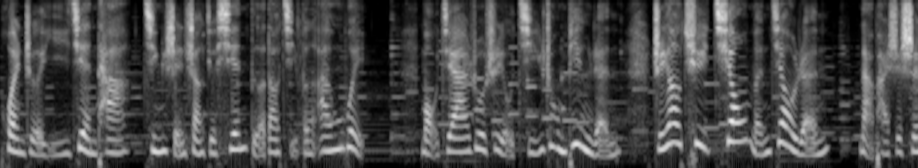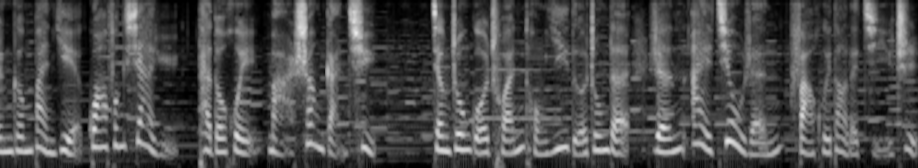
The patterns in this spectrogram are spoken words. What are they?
患者一见他，精神上就先得到几分安慰。某家若是有急重病人，只要去敲门叫人，哪怕是深更半夜、刮风下雨，他都会马上赶去，将中国传统医德中的仁爱救人发挥到了极致。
